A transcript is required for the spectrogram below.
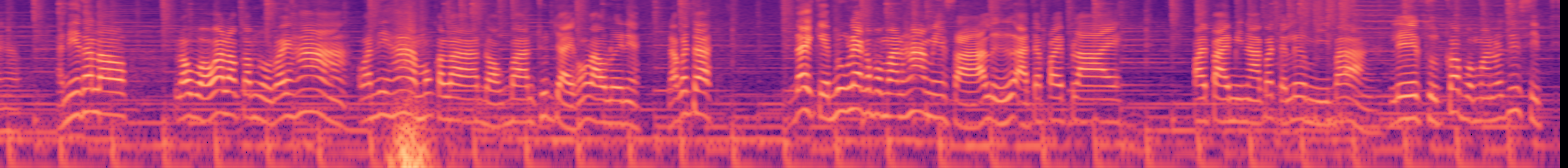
นะครับ อันนี้ถ้าเราเราบอกว่าเรากำหนดไว้ 5 วันที่ 5 มกราดอกบานชุดใหญ่ของเราเลยเนี่ยเราก็จะได้เก็บลูกแรกก็ประมาณ 5 เมษาหรืออาจจะปลายปลายปลายปลายมีนาก็จะเริ่มมีบ้าง เลทสุดก็ประมาณวันที่ 10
